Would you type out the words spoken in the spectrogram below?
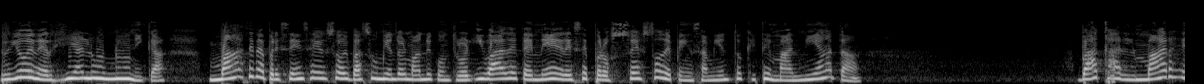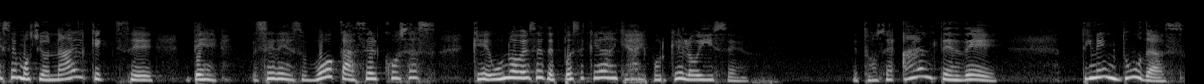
río de energía lumínica, más de la presencia de yo soy va asumiendo el mando y control y va a detener ese proceso de pensamiento que te maniata va a calmar ese emocional que se, se desboca a hacer cosas que uno a veces después se queda, ay, ¿por qué lo hice? Entonces, antes de, tienen dudas,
